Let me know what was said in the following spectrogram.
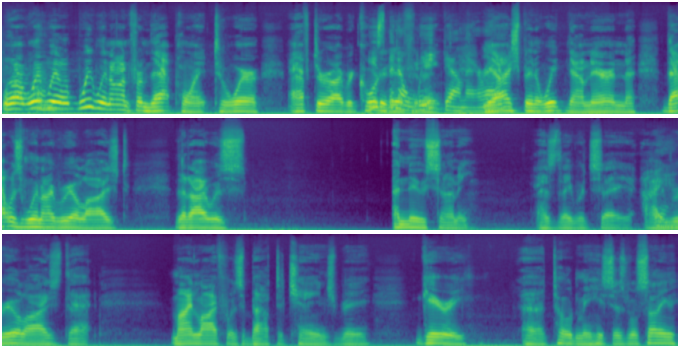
well, we, we, we went on from that point to where after I recorded spent a If It week down there, right? Yeah. I spent a week down there, and uh, that was when I realized that I was a new Sonny, as they would say. I Yeah. realized that my life was about to change. Me, Gary uh, told me, he says, "Well, Sonny,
